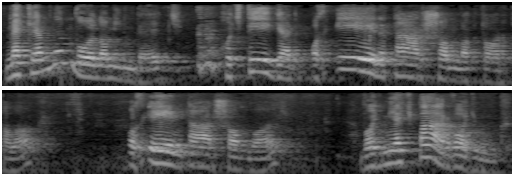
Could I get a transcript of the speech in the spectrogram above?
Nekem nem volna mindegy, hogy téged az én társamnak tartalak, az én társam vagy, vagy mi egy pár vagyunk.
